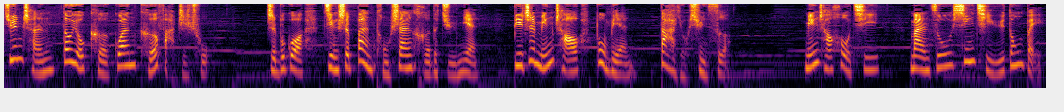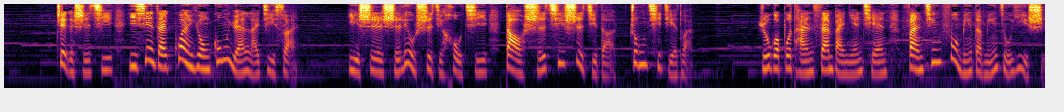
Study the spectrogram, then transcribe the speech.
君臣都有可观可法之处，只不过仅是半统山河的局面，比之明朝不免大有逊色。明朝后期。满族兴起于东北，这个时期以现在惯用公元来计算，已是16世纪后期到17世纪的中期阶段。如果不谈三百年前反清复明的民族意识，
